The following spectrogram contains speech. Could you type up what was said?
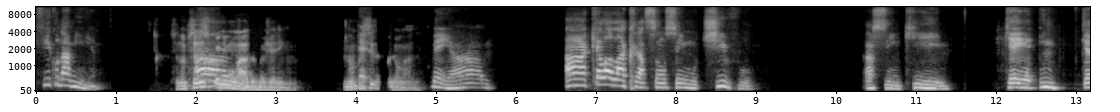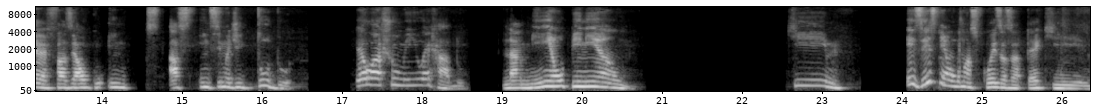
fico na minha. Você não precisa Ah, escolher um lado, Rogerinho. Não É. precisa escolher um lado. Bem, a, a- aquela lacração sem motivo, assim, que quer, em- quer fazer algo em, as- em cima de tudo, eu acho meio errado. Na minha opinião. Que existem algumas coisas até que,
